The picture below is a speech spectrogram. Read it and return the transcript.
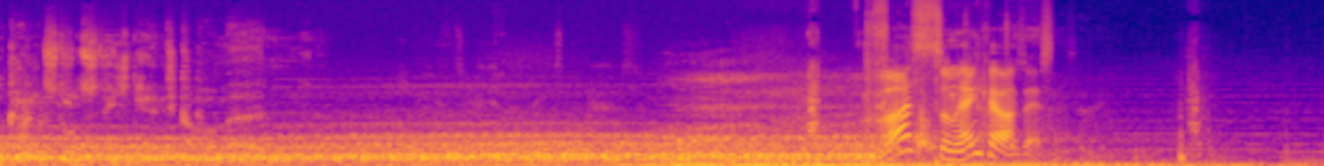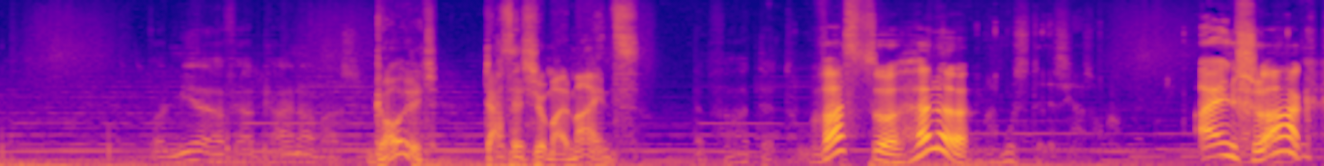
Du kannst uns nicht entkommen. Was zum Henker? Gesessen. Von mir erfährt keiner was. Gold! Das ist schon mal meins. Was zur Hölle? Ein Schlag,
